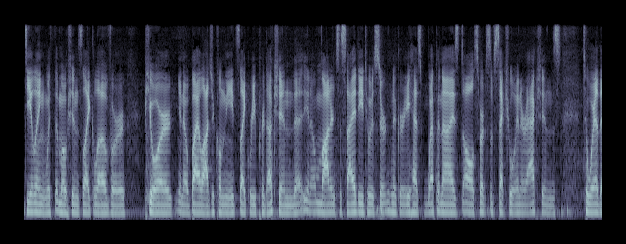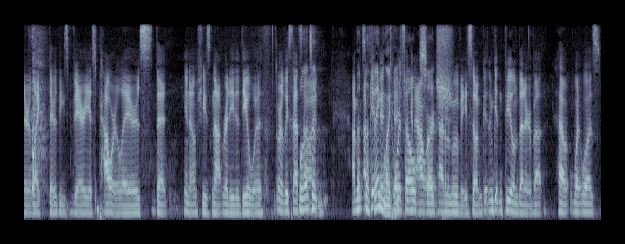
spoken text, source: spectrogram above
dealing with emotions like love or pure, you know, biological needs like reproduction, that, you know, modern society to a certain degree has weaponized all sorts of sexual interactions to where they're like they're these various power layers that, you know, she's not ready to deal with. Or at least that's Well, that's I, a- I'm, that's I'm the getting thing, like, I like felt hour such- out of the movie, so I'm getting, I'm getting feeling better about how what it was.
